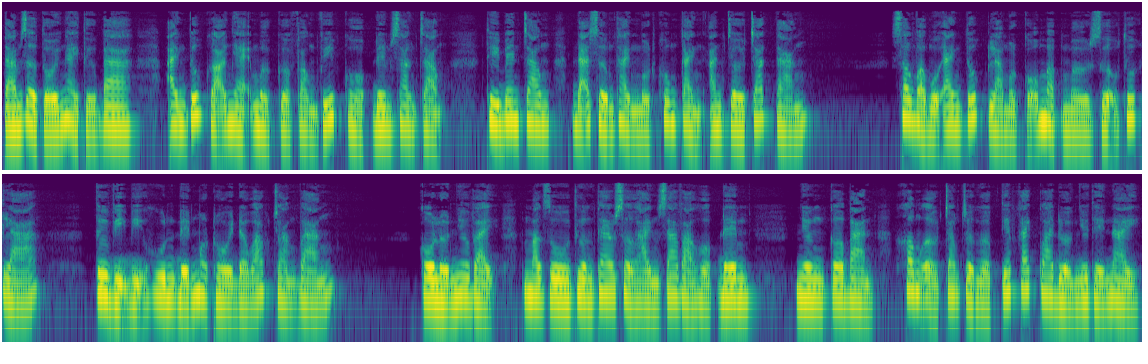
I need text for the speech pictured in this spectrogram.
8 giờ tối ngày thứ ba, anh Túc gõ nhẹ mở cửa phòng VIP của hộp đêm sang trọng, thì bên trong đã sớm thành một khung cảnh ăn chơi trác táng. Xông vào mũi anh Túc là một cỗ mập mờ rượu thuốc lá, tư vị bị hun đến một hồi đầu óc choáng váng. Cô lớn như vậy, mặc dù thường theo sở hành ra vào hộp đêm, nhưng cơ bản không ở trong trường hợp tiếp khách qua đường như thế này.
